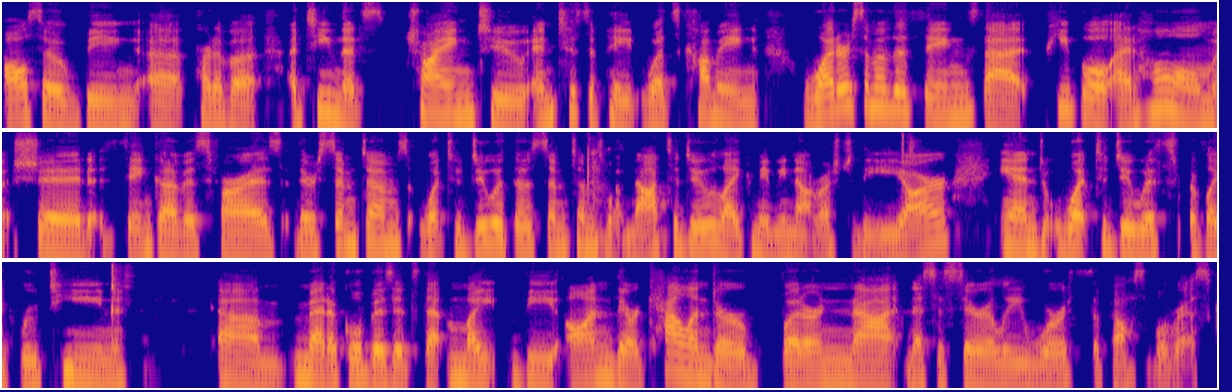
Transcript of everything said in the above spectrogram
also being a part of a, a team that's trying to anticipate what's coming, what are some of the things that people at home should think of as far as their symptoms, what to do with those symptoms, what not to do, like maybe not rush to the ER, and what to do with sort of like routine um, medical visits that might be on their calendar but are not necessarily worth the possible risk.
